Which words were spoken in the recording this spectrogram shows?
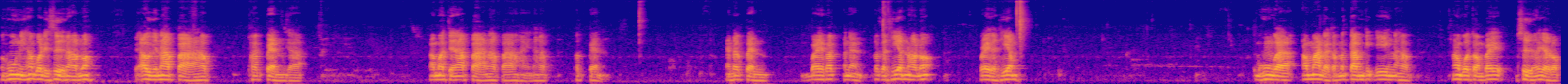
ไหมหุ้งนี้ห้ามบริสุทธิ์นะครับเนาะไปเอาอยู่หน้าป่านะครับพักแป้นกับเอามาจาหน้าป่าหน้าป่าหายนะครับพักแป้นอันพักแป้นใบพักอันนั้นพักกระเทียมนะครับเนาะใบกระเทียมหุ้งก็เอามาแล้วก็มาตำกินเองนะครับเอาบ่ต้องไปซื้อเขาอย่าหรอก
